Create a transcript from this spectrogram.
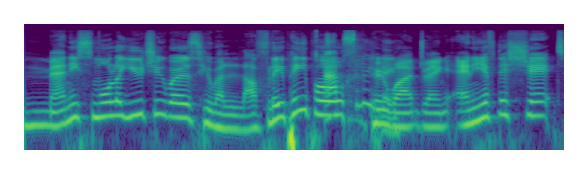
many smaller YouTubers who were lovely people Absolutely. who weren't doing any of this shit.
